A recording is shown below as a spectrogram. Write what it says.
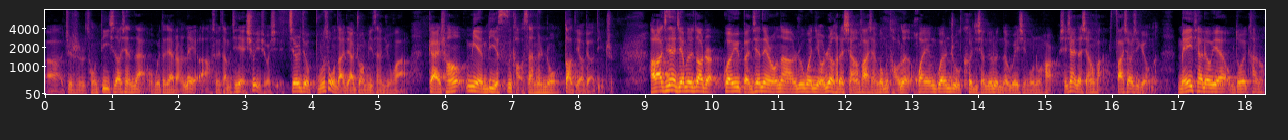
啊，这是从第一期到现在，我估计大家有点累了啊，所以咱们今天也休息休息，今儿就不送大家装逼三句话了，改成面壁思考三分钟，到底要不要抵制？好了，今天节目就到这儿。关于本期内容呢，如果你有任何的想法想跟我们讨论，欢迎关注“科技相对论”的微信公众号，写下你的想法，发消息给我们。每一条留言我们都会看哦。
